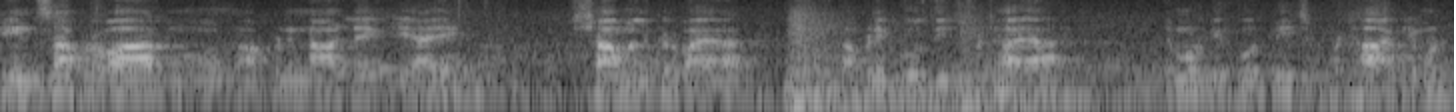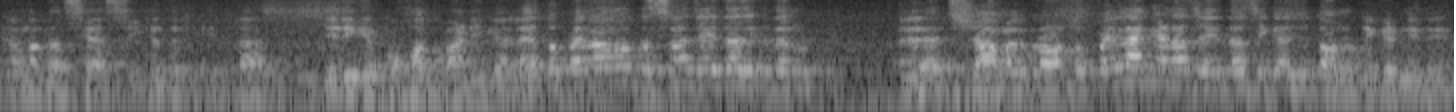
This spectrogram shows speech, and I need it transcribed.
ਢੀਂਡਸਾ ਪਰਿਵਾਰ ਨੂੰ ਆਪਣੇ ਨਾਲ ਲੈ ਕੇ ਆਏ, ਸ਼ਾਮਲ ਕਰਵਾਇਆ, ਆਪਣੀ ਗੋਦੀ 'ਚ ਬਿਠਾਇਆ। ਤੇ ਮੁੜ ਕੇ ਗੋਦੀ 'ਚ ਬਿਠਾ ਕੇ ਮੁੜ ਕੇ ਉਹਨਾਂ ਦਾ ਸਿਆਸੀ ਕਤਲ ਕੀਤਾ ਜਿਹੜੀ ਕਿ ਬਹੁਤ ਮਾੜੀ ਗੱਲ ਹੈ। ਇਹ ਤੋਂ ਪਹਿਲਾਂ ਉਹਨਾਂ ਨੂੰ ਦੱਸਣਾ ਚਾਹੀਦਾ ਸੀ ਕਿ ਤੈਨੂੰ ਅ, ਸ਼ਾਮਲ ਕਰਾਉਣ ਤੋਂ ਪਹਿਲਾਂ ਕਹਿਣਾ ਚਾਹੀਦਾ ਸੀਗਾ ਅਸੀਂ ਤੁਹਾਨੂੰ ਟਿਕਟ ਨਹੀਂ ਦੇਣੀ।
